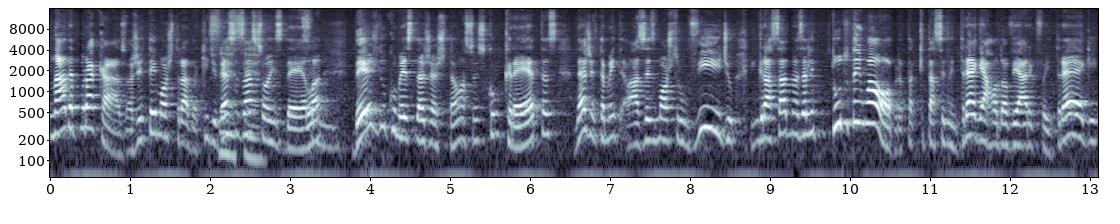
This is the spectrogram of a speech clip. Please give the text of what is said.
nada é por acaso. A gente tem mostrado aqui diversas sim, sim. ações dela, sim. desde o começo da gestão, ações concretas. Né? A gente também, às vezes, mostra um vídeo engraçado, mas ali tudo tem uma obra tá, que está sendo entregue, é a rodoviária que foi entregue,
